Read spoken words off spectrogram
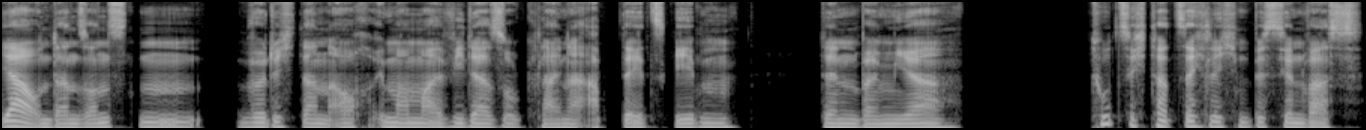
Ja, und ansonsten würde ich dann auch immer mal wieder so kleine Updates geben, denn bei mir tut sich tatsächlich ein bisschen was.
